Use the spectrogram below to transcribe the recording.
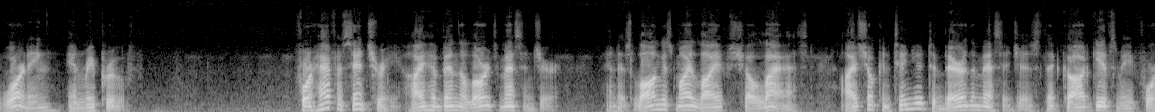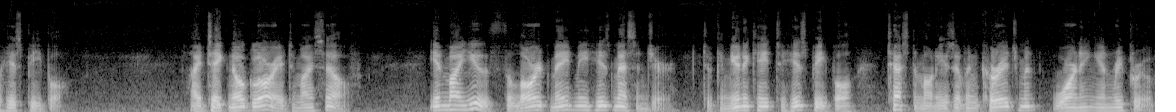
warning, and reproof. For half a century I have been the Lord's messenger, and as long as my life shall last, I shall continue to bear the messages that God gives me for His people. I take no glory to myself. In my youth the Lord made me His messenger, to communicate to His people testimonies of encouragement, warning, and reproof.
